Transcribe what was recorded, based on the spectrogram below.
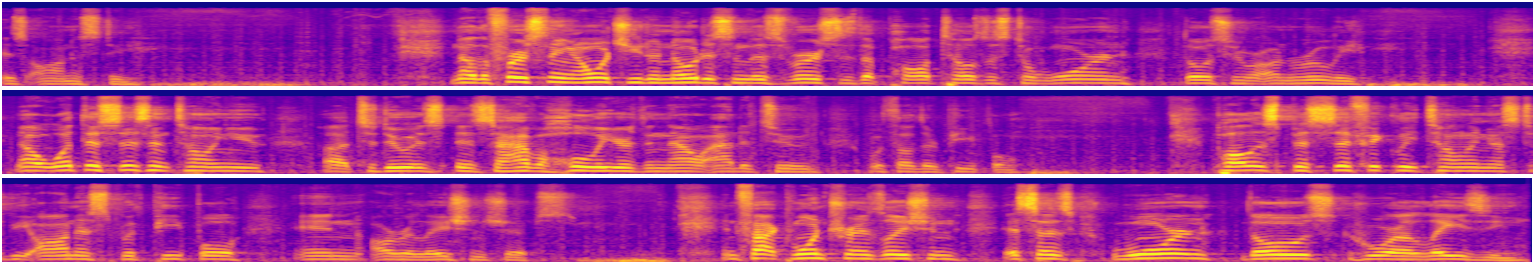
is honesty. Now, the first thing I want you to notice in this verse is that Paul tells us to warn those who are unruly. Now, what this isn't telling you uh, to do is, is to have a holier than thou attitude with other people. Paul is specifically telling us to be honest with people in our relationships. In fact, one translation it says, "Warn those who are lazy."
